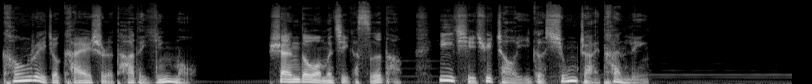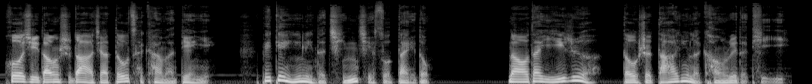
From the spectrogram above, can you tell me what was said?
康瑞就开始了他的阴谋，煽动我们几个死党一起去找一个凶宅探灵。或许当时大家都在看完电影，被电影里的情节所带动，脑袋一热，都是答应了康瑞的提议。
